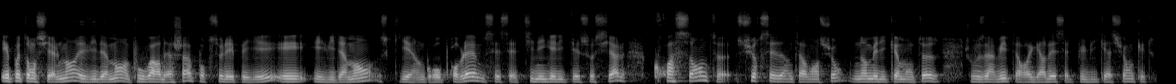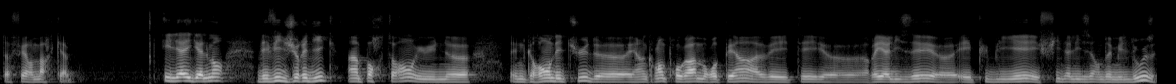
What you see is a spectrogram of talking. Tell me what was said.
et potentiellement évidemment un pouvoir d'achat pour se les payer. Et évidemment, ce qui est un gros problème, c'est cette inégalité sociale croissante sur ces interventions non médicamenteuses. Je vous invite à regarder cette publication qui est tout à fait remarquable. Il y a également des vides juridiques importants, une une grande étude euh, et un grand programme européen avait été euh, réalisé euh, et publié et finalisé en 2012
